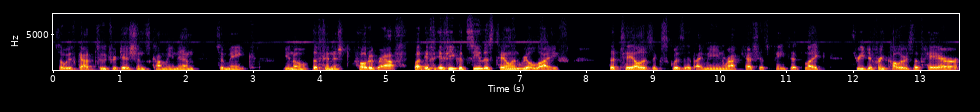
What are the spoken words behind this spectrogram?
So we've got two traditions coming in to make you know the finished photograph. But if, if you could see this tail in real life the tail is exquisite. I mean, Rakesh has painted like three different colors of hair,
